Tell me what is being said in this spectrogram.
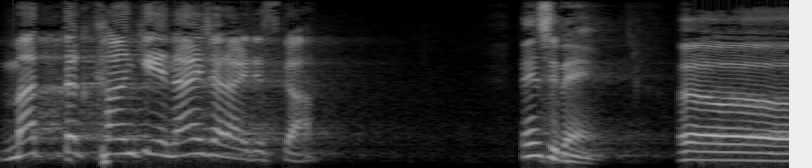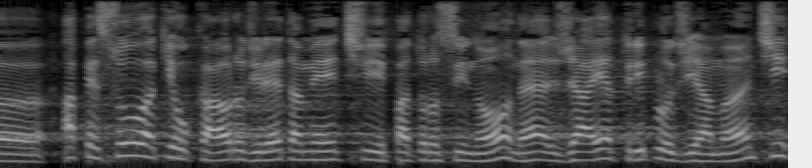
全く関係ないじゃないですか Pense bem, ah, a pessoa que o Kaoru diretamente patrocinou, né, já é triplo diamante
